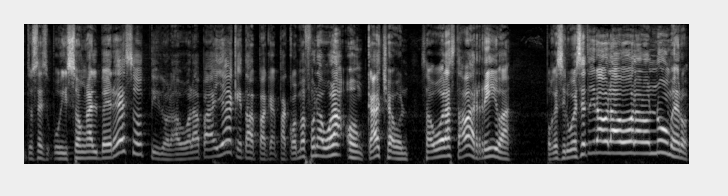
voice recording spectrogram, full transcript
Entonces, Wilson al ver eso, tiró la bola para allá, que para pa colmo fue una bola on catchable. Esa bola estaba arriba. Porque si le hubiese tirado la bola a los números,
